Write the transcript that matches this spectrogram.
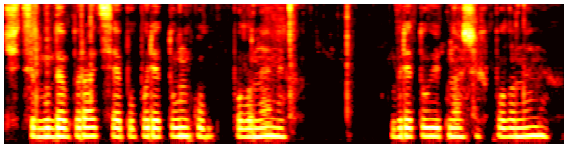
Чи це буде операція по порятунку полонених? Врятують наших полонених.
